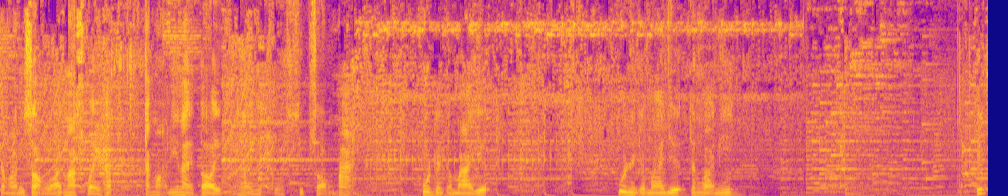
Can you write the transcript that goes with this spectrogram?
จังหวะนี้สองร้อยมาสวยครับ จังหวะนี้ไหลต่อยเท่าไหร่เนี่ยโอ้สิบสองบาท พูดกันกันมาเยอะ พูดกันกันมาเยอะ จังหวะนี้ปึ๊บ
